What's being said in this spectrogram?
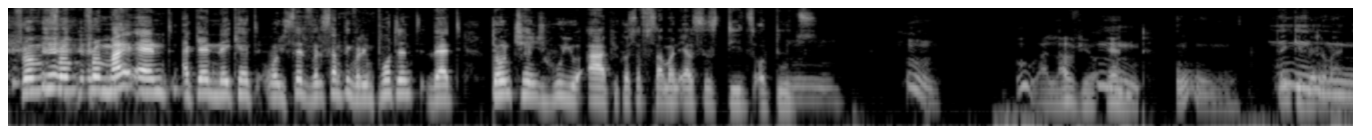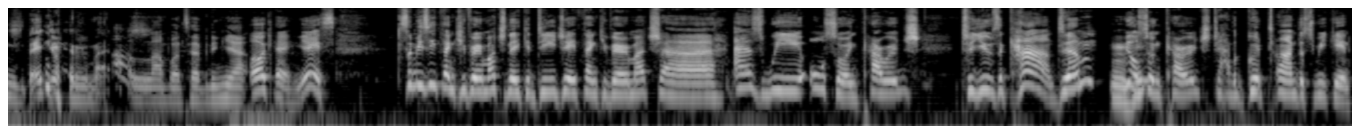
from from from my end, again, naked. Well, you said very, something very important that don't change who you are because of someone else's deeds or dudes. Hmm. Ooh, I love your Mm. end. Mm. Thank you very much. Mm. Thank you very much. I love what's happening here. Okay, yes. Somizi, thank you very much. Naked DJ, thank you very much. Uh, as we also encourage to use a condom, we Mhm. also encourage to have a good time this weekend.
